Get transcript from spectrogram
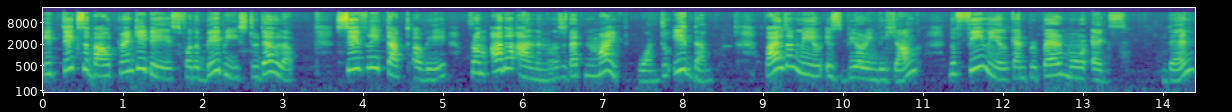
It takes about 20 days for the babies to develop, safely tucked away from other animals that might want to eat them. While the male is bearing the young, the female can prepare more eggs. Then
